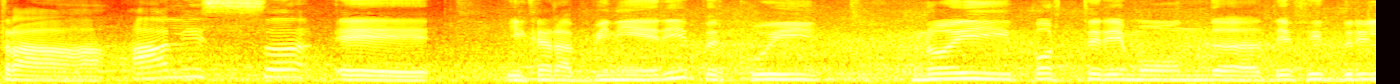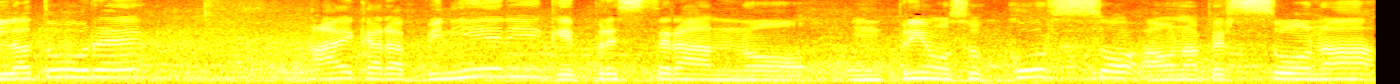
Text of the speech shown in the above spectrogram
tra Alice e i carabinieri per cui noi porteremo un defibrillatore ai carabinieri che presteranno un primo soccorso a una persona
